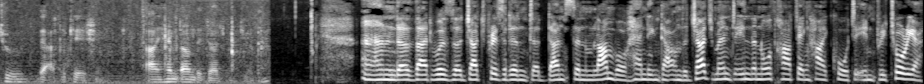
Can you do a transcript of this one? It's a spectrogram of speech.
to the application. I hand down the judgment. And uh, that was uh, Judge President uh, Dunstan Mlambo handing down the judgment in the North Gauteng High Court in Pretoria.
